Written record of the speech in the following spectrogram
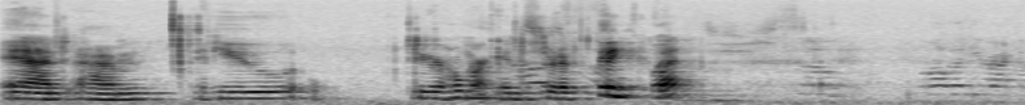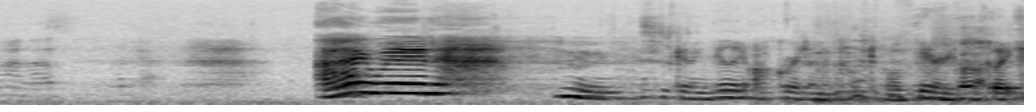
And um, if you do your homework and sort of think, what? So, what would you recommend us? I would, hmm, this is getting really awkward and uncomfortable very quickly.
